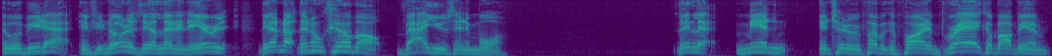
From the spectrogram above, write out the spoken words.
It would be that. If you notice, they're letting every they're not they don't care about values anymore. They let men into the Republican Party brag about being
